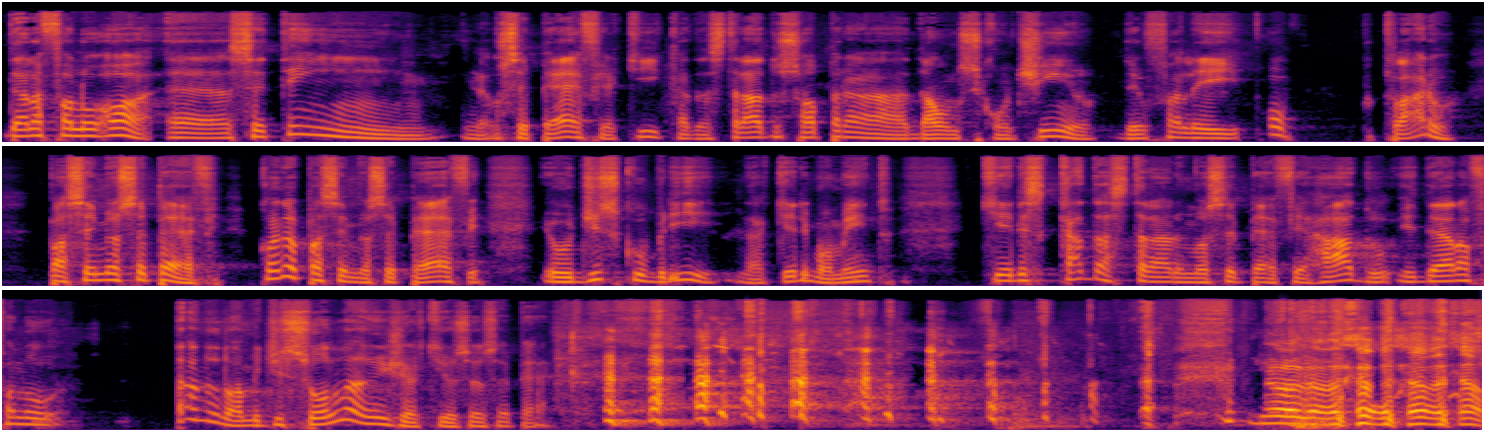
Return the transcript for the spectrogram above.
Daí ela falou: Ó, é, você tem o CPF aqui cadastrado só para dar um descontinho? Daí eu falei: Pô, claro. Passei meu CPF. Quando eu passei meu CPF, eu descobri naquele momento que eles cadastraram meu CPF errado e daí ela falou: Tá no nome de Solange aqui o seu CPF. Não, não, não, não, não.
